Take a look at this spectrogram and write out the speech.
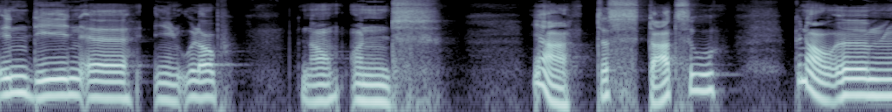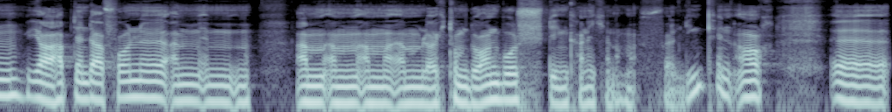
in den, äh, in den Urlaub. Genau, und ja, das dazu. Genau, ähm, ja, hab dann da vorne am, im, am, am, am, am Leuchtturm Dornbusch, den kann ich ja nochmal verlinken auch, äh, äh,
